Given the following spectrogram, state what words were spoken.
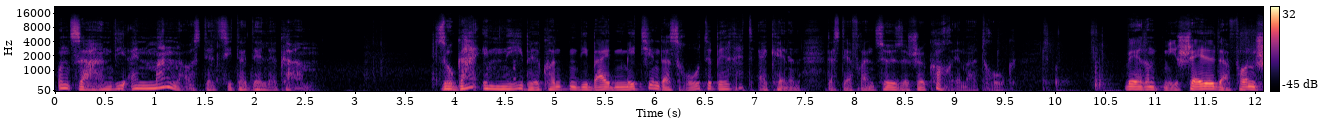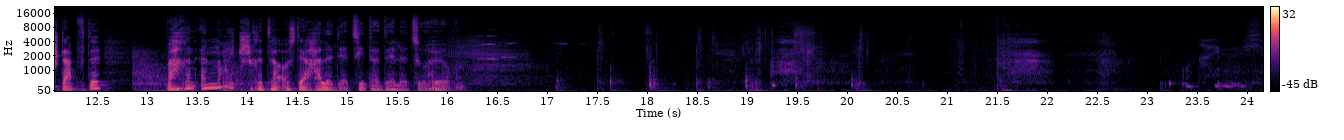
und sahen, wie ein Mann aus der Zitadelle kam. Sogar im Nebel konnten die beiden Mädchen das rote Berett erkennen, das der französische Koch immer trug. Während Michelle davonstapfte, waren erneut Schritte aus der Halle der Zitadelle zu hören. Unheimlich.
